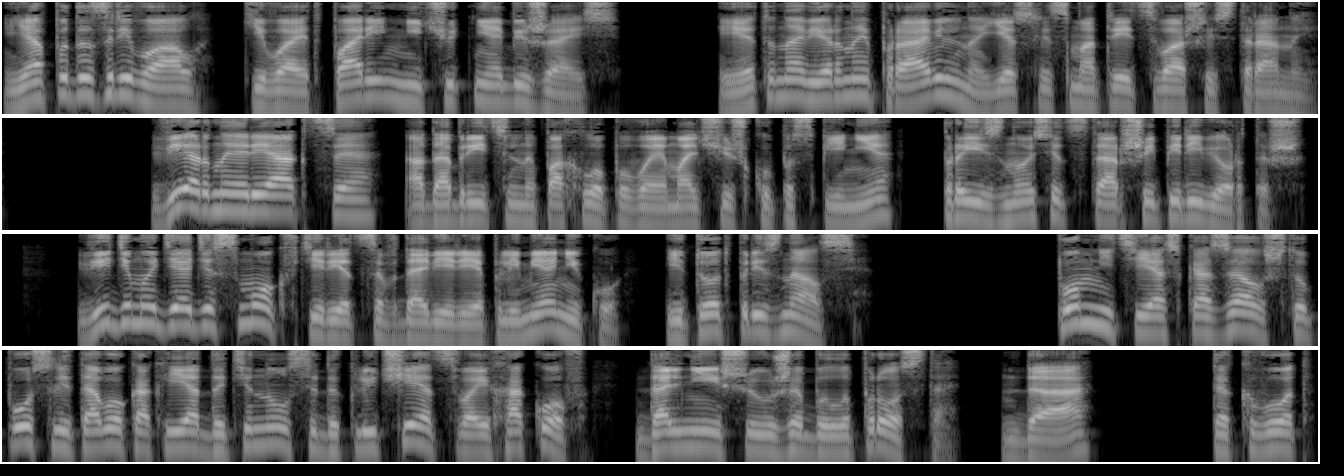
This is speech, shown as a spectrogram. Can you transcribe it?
Я подозревал, кивает парень, ничуть не обижаясь. И это, наверное, правильно, если смотреть с вашей стороны. Верная реакция, одобрительно похлопывая мальчишку по спине, произносит старший перевертыш. Видимо, дядя смог втереться в доверие племяннику, и тот признался. Помните, я сказал, что после того, как я дотянулся до ключей от своих оков, дальнейшее уже было просто? Да. Так вот,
